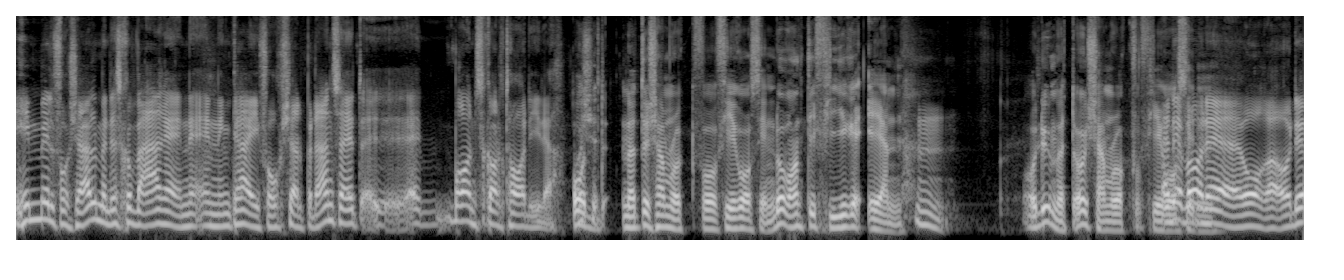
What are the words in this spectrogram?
himmelforskjell, men det skal være en, en grei forskjell på den. Så Brann skal ta de der. Odd møtte Shamrock for fire år siden. Da vant de 4-1. Og du møtte òg Shamrock for fire Ja, år det var det året, og det,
